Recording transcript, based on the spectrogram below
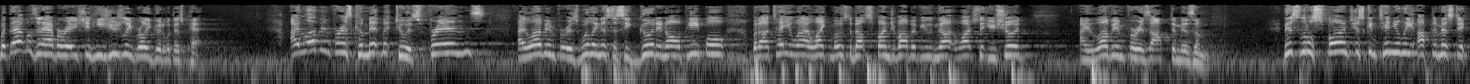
But that was an aberration. He's usually really good with his pet. I love him for his commitment to his friends. I love him for his willingness to see good in all people. But I'll tell you what I like most about SpongeBob. If you've not watched it, you should. I love him for his optimism. This little sponge is continually optimistic.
